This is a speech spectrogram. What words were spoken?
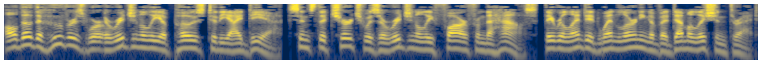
Although the Hoovers were originally opposed to the idea, since the church was originally far from the house, they relented when learning of a demolition threat.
